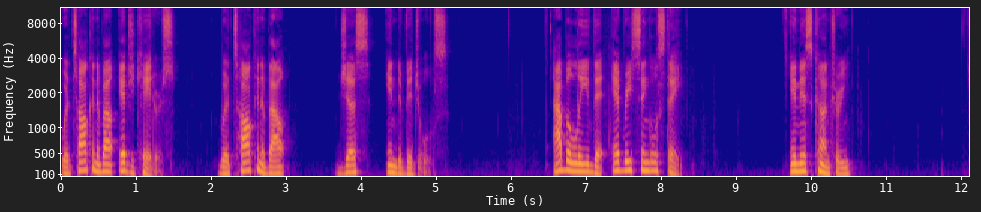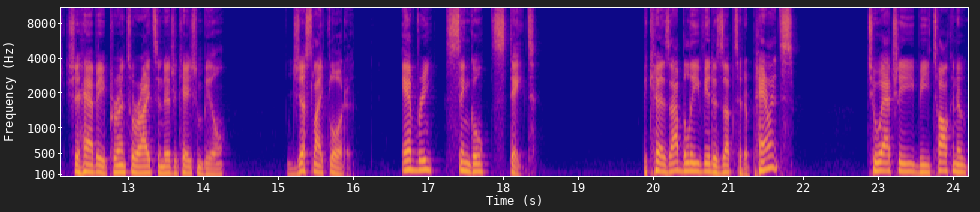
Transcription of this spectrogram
We're talking about educators. We're talking about just individuals. I believe that every single state in this country should have a parental rights and education bill just like Florida. Every single state. Because I believe it is up to the parents to actually be talking to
